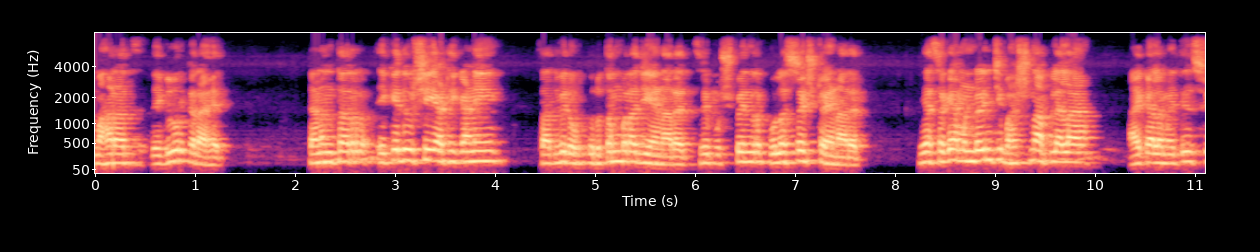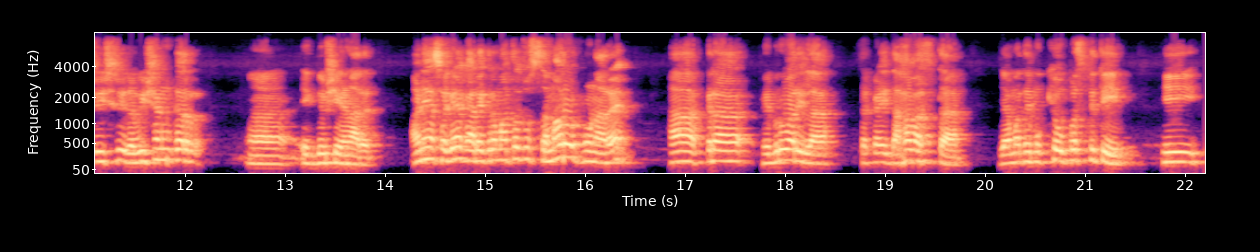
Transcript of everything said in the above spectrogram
महाराज देगलूरकर आहेत. त्यानंतर एके दिवशी या ठिकाणी साध्वी ऋतंबराजी येणार आहेत श्री पुष्पेंद्र कुलश्रेष्ठ येणार आहेत. या सगळ्या मंडळींची भाषणं आपल्याला ऐकायला मिळतील. श्री श्री रविशंकर एक दिवशी येणार आहेत. आणि या सगळ्या कार्यक्रमाचा जो समारोप होणार आहे हा अकरा फेब्रुवारीला सकाळी दहा वाजता ज्यामध्ये मुख्य उपस्थिती ही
